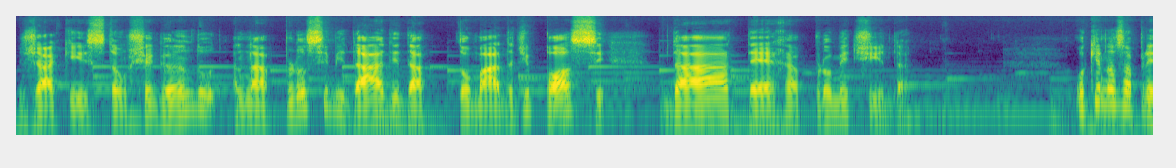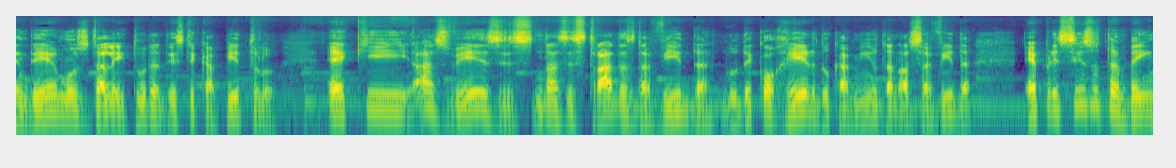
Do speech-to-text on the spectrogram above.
já que estão chegando na proximidade da tomada de posse da terra prometida. O que nós aprendemos da leitura deste capítulo é que, às vezes, nas estradas da vida, no decorrer do caminho da nossa vida, é preciso também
